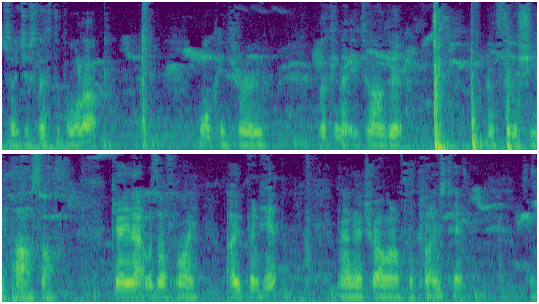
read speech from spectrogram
So just lift the ball up, walking through, looking at your target and finishing your pass off. Okay, that was off my open hip. Now I'm going to try one off the closed hip. So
